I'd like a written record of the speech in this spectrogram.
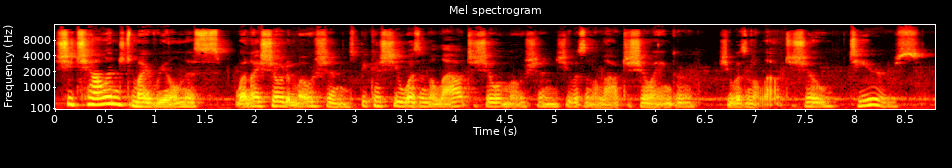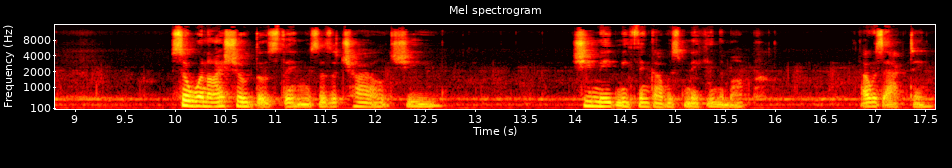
She challenged my realness when I showed emotions because she wasn't allowed to show emotion. She wasn't allowed to show anger. She wasn't allowed to show tears. So when I showed those things as a child, she she made me think I was making them up. I was acting.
